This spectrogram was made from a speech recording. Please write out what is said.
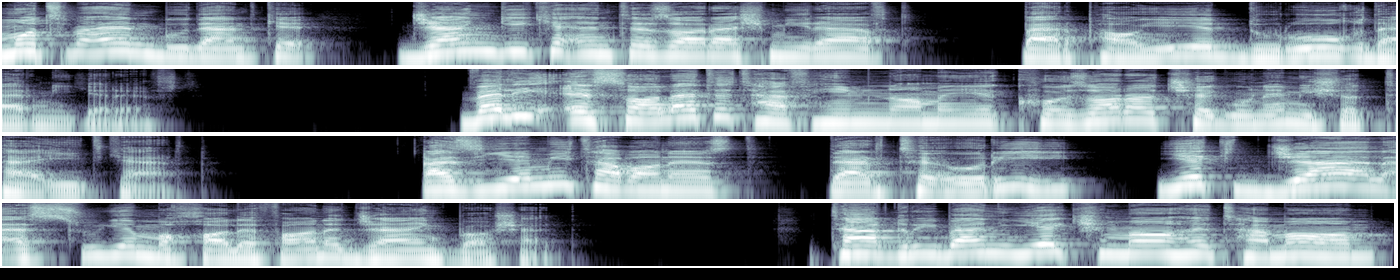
مطمئن بودند که جنگی که انتظارش می‌رفت بر پایه دروغ در می گرفت. ولی اصالت تفهیم نامه کزا را چگونه می‌شد تایید کرد؟ قضیه می توانست در تئوری یک جعل از سوی مخالفان جنگ باشد. تقریبا یک ماه تمام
